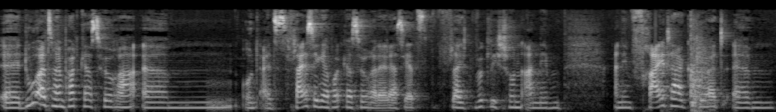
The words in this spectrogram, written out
äh, du als mein Podcast-Hörer ähm, und als fleißiger Podcast-Hörer, der das jetzt vielleicht wirklich schon an dem an dem Freitag hört, ähm,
